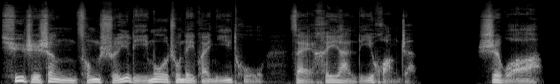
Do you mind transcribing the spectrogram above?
屈志胜从水里摸出那块泥土，在黑暗里晃着。是我。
